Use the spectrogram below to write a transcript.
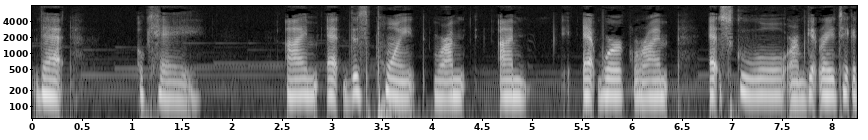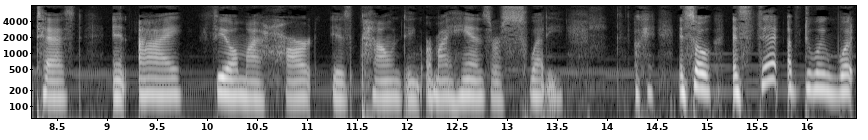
that, okay, I'm at this point where I'm I'm at work or I'm at school or I'm getting ready to take a test and I feel my heart is pounding or my hands are sweaty. Okay. And so instead of doing what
